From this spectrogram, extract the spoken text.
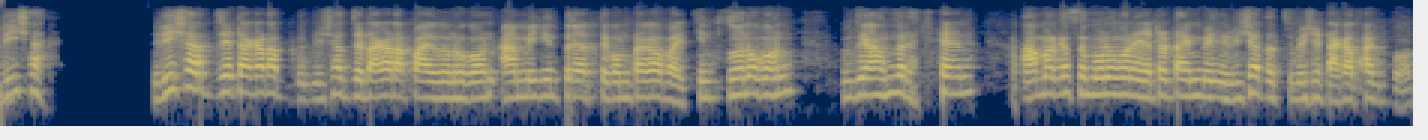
রিশাদ রিশাদ যে টাকাটা রিশাদ যে টাকাটা পায় জনগণ আমি কিন্তু এর থেকে কম টাকা পাই। কিন্তু জনগণ যদি আপনারা দেন আমার কাছে মনে করেন একটা টাইম রিশাদ হচ্ছে বেশি টাকা থাকব।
